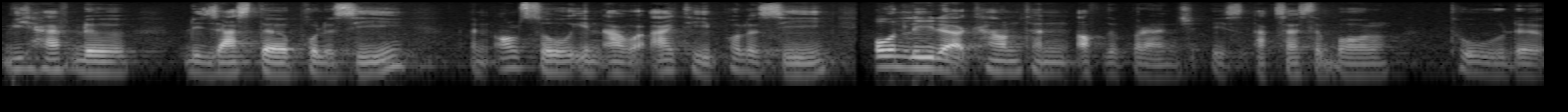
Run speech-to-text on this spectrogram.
we have the disaster policy and also in our IT policy, only the accountant of the branch is accessible to the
